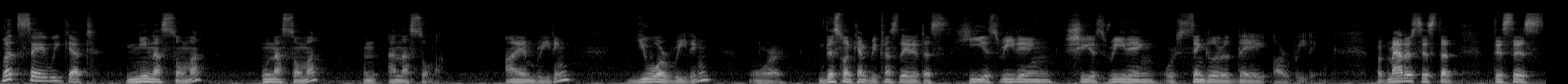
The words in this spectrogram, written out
Let's say we get nina soma, una soma, and ana soma. I am reading, you are reading, or this one can be translated as he is reading, she is reading, or singular they are reading. What matters is that this is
